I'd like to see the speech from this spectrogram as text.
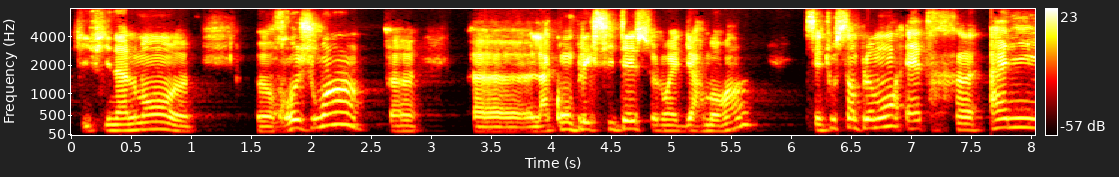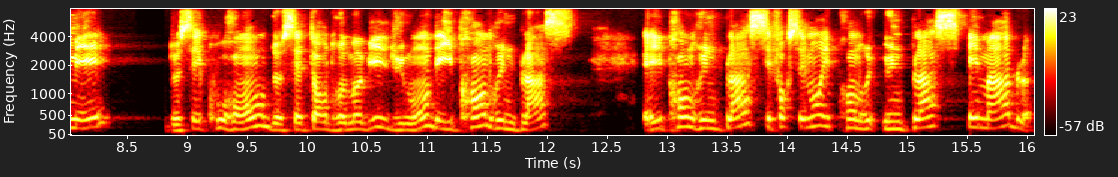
qui finalement euh, euh rejoint euh, euh, la complexité selon Edgar Morin, c'est tout simplement être euh, animé de ces courants, de cet ordre mobile du monde et y prendre une place. Et y prendre une place, c'est forcément y prendre une place aimable.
